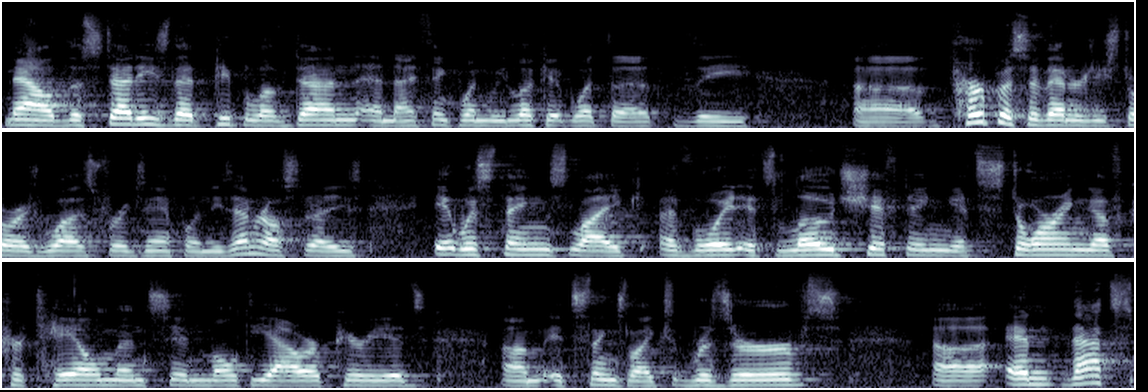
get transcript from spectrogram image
Now, the studies that people have done, and I think when we look at what the, the uh, purpose of energy storage was, for example, in these NREL studies, it was things like avoid its load shifting, its storing of curtailments in multi-hour periods. Um, it's things like reserves, uh, and that's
